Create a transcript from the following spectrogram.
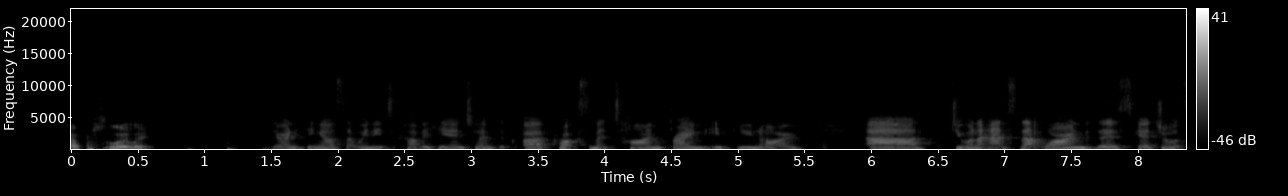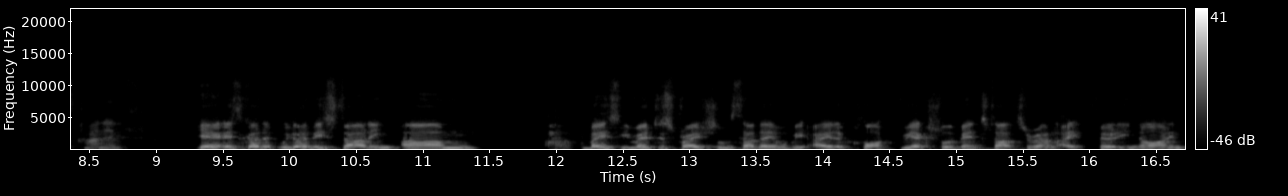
Absolutely. Is there anything else that we need to cover here in terms of uh, approximate time frame, if you know? Uh, do you want to answer that, Warren, with the schedule? It's kind of Yeah, it's going to, we're going to be starting, um, basically registration on Saturday will be eight o'clock. The actual event starts around 8.39.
